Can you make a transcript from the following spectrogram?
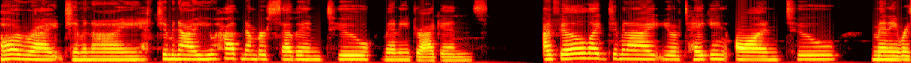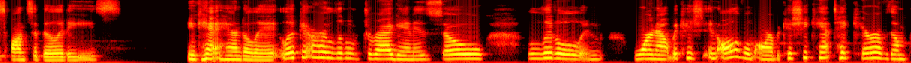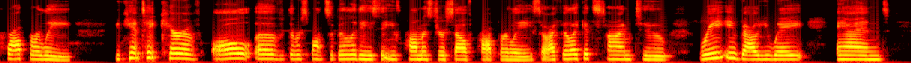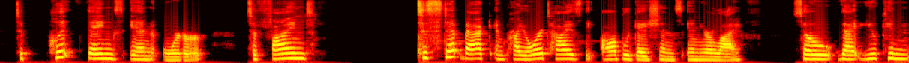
All right, Gemini. Gemini, you have number seven, too many dragons. I feel like Gemini, you have taken on too many responsibilities. You can't handle it. Look at our little dragon is so little and worn out because and all of them are because she can't take care of them properly. You can't take care of all of the responsibilities that you've promised yourself properly. So I feel like it's time to reevaluate and to put things in order, to find, to step back and prioritize the obligations in your life so that you can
